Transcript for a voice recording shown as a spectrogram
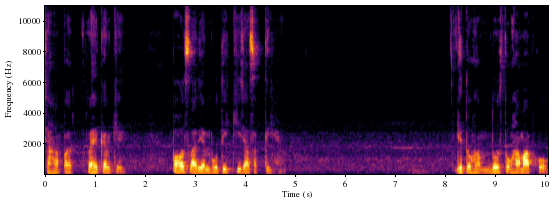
जहाँ पर रह कर के बहुत सारी अनुभूति की जा सकती है। ये तो हम दोस्तों, हम आपको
